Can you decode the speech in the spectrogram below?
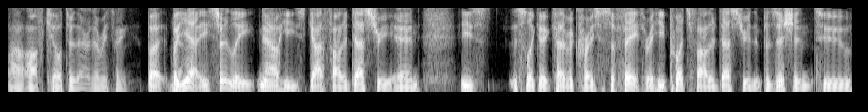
uh, off kilter there and everything. But but yeah. yeah, he certainly now he's got Father Destry and he's it's like a kind of a crisis of faith, right? He puts Father Destry in the position to,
